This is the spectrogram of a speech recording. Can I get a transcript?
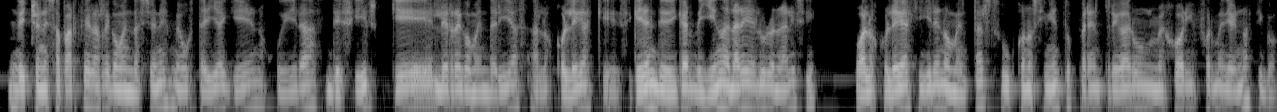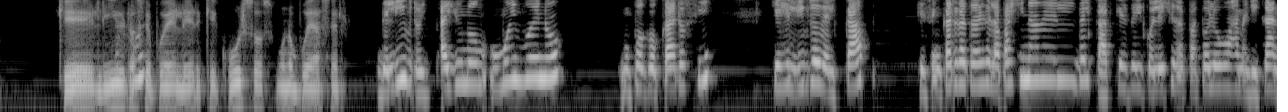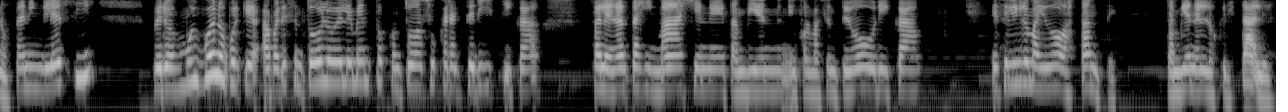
De hecho, en esa parte de las recomendaciones me gustaría que nos pudieras decir qué le recomendarías a los colegas que se quieren dedicar de lleno al área del uroanálisis o a los colegas que quieren aumentar sus conocimientos para entregar un mejor informe diagnóstico. ¿Qué libros se puede leer? ¿Qué cursos uno puede hacer? De libros, hay uno muy bueno, un poco caro sí, que es el libro del CAP, que se encarga a través de la página del, del CAP, que es del Colegio de Patólogos Americanos. Está en inglés sí, pero es muy bueno porque aparecen todos los elementos con todas sus características, salen hartas imágenes, también información teórica. Ese libro me ayudó bastante, también en los cristales.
